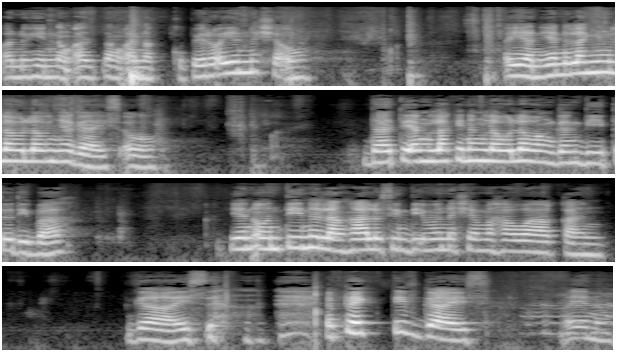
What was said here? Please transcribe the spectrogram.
anuhin ng, ng anak ko. Pero ayan na siya, oh. Ayan, yan na lang yung lawlaw niya, guys. Oh. Dati ang laki ng lawlaw hanggang dito, 'di ba? Yan onti na lang, halos hindi mo na siya mahawakan. Guys, effective, guys. Ayan oh.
